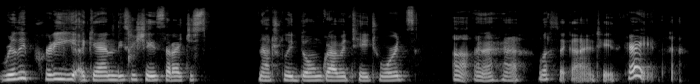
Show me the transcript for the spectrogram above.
Really pretty. Again, these are shades that I just naturally don't gravitate towards. Uh, and I have lipstick on it tastes great.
